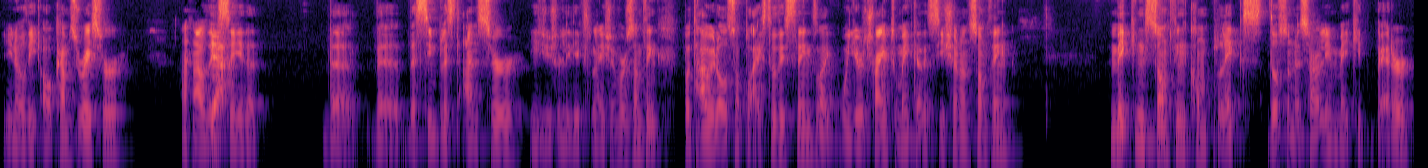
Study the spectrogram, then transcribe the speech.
you know, the Occam's razor, and how they Yeah. say that the the the simplest answer is usually the explanation for something, but how it also applies to these things. Like when you're trying to make a decision on something, making something complex doesn't necessarily make it better.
